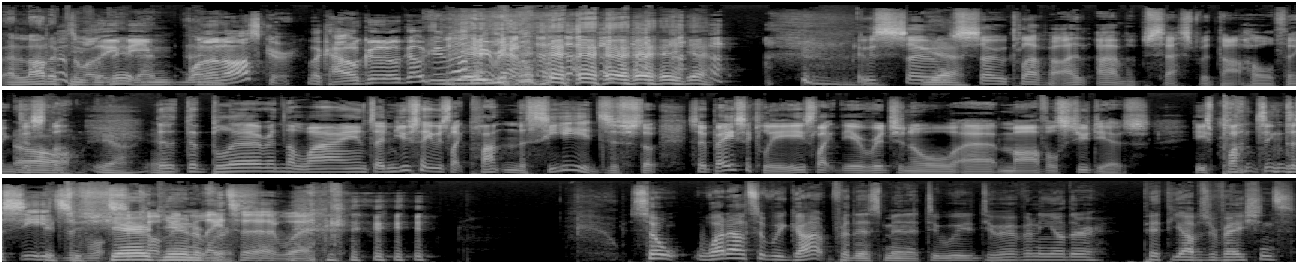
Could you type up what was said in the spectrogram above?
a lot of people well, he, did, and, won and an Oscar. Like how could how could that be real? yeah, yeah. It was so Yeah. so clever. I, I'm obsessed with that whole thing. Just Oh, the, yeah, yeah. the the blur in the lines, and you say he was like planting the seeds of stuff. So basically, he's like the original uh, Marvel Studios. He's planting the seeds It's of what's shared to come in universe. later work. So, what else have we got for this minute? Do we do we have any other pithy observations?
